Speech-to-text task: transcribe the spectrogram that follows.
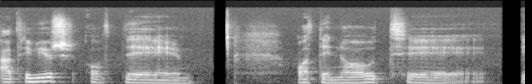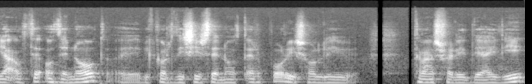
attributes of the of the node uh, yeah of the, of the node uh, because this is the node airport is only transferring the id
